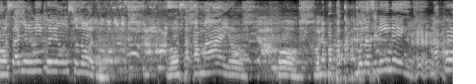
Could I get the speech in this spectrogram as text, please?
O, saan yung Nico yung sunod? O, sa kamay. O, o, o napapatakbo na si Nining. Nako,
